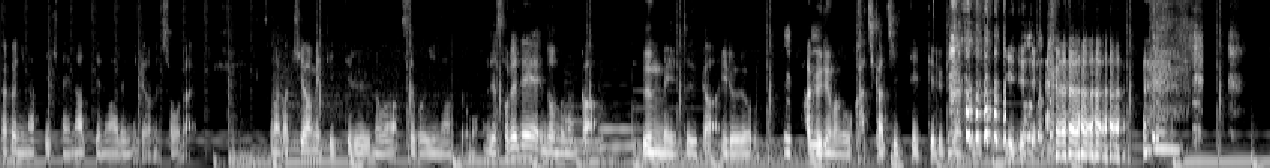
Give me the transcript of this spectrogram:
た風になっていきたいなっていうのはあるんだけどね、将来。そうなんか極めていってるのがすごいいいなと思う。で、それでどんどんなんか運命というか、いろいろ歯車がカチカチっていってる気がする。聞いてて。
